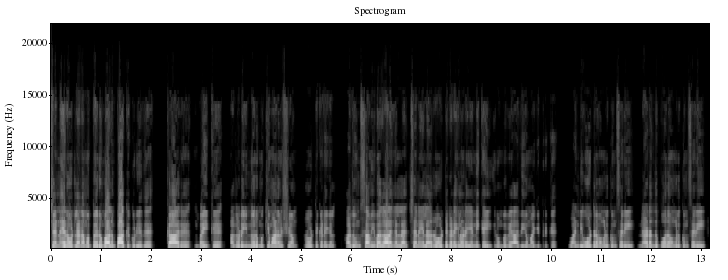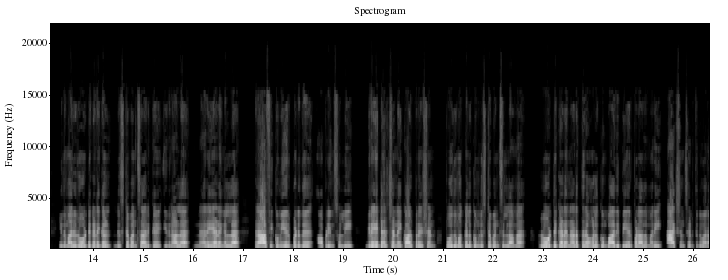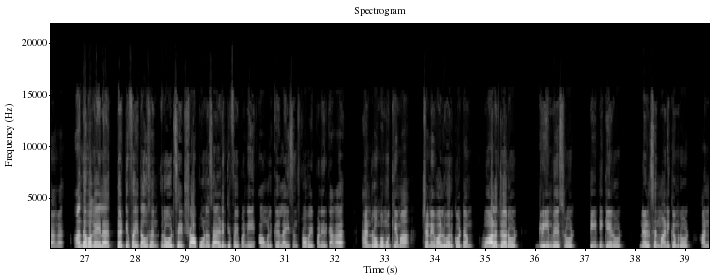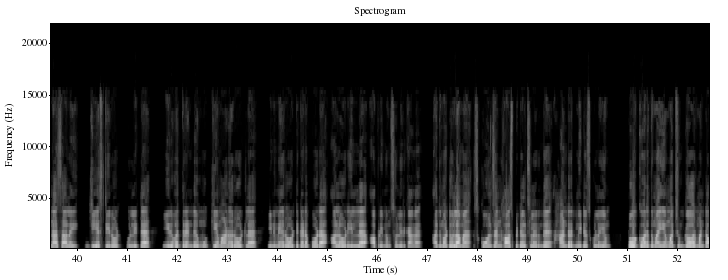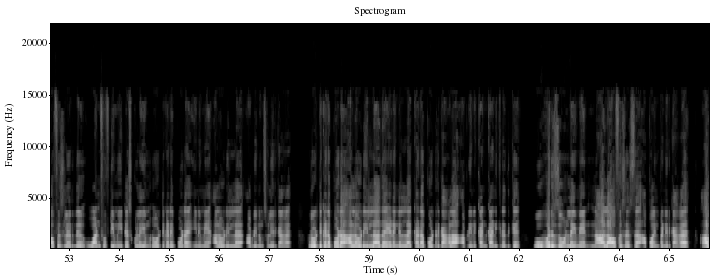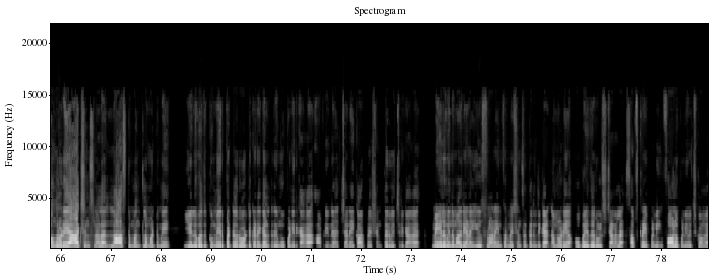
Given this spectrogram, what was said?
சென்னை ரோட்ல நம்ம பெரும்பாலும் பார்க்கக்கூடியது காரு பைக்கு அதோட இன்னொரு முக்கியமான விஷயம் ரோட்டு கடைகள். அதுவும் சமீப காலங்கள்ல சென்னையில ரோட்டு கடைகளோட எண்ணிக்கை ரொம்பவே அதிகமாகிட்டு இருக்கு. வண்டி ஓட்டுறவங்களுக்கும் சரி நடந்து போறவங்களுக்கும் சரி இந்த மாதிரி ரோட்டு கடைகள் டிஸ்டர்பன்ஸா இருக்கு. இதனால நிறைய இடங்கள்ல டிராஃபிக்கும் ஏற்படுது அப்படின்னு சொல்லி கிரேட்டர் சென்னை கார்ப்பரேஷன் பொதுமக்களுக்கும் டிஸ்டர்பன்ஸ் இல்லாம ரோட்டு கடை நடத்துறவங்களுக்கும் பாதிப்பு ஏற்படாத மாதிரி ஆக்ஷன்ஸ் எடுத்துட்டு வராங்க. அந்த வகையில thirty five thousand road side shop ஓனர்ஸை identify பண்ணி அவங்களுக்கு லைசன்ஸ் ப்ரொவைட் பண்ணியிருக்காங்க அண்ட் ரொம்ப முக்கியமா Chennai Valluvar Kottam Walajah road Greenways road TTK road Nelson Manickam road Anna சாலை ஜிஎஸ்டி ரோட் உள்ளிட்ட இருபத்தி ரெண்டு முக்கியமான ரோட்ல இனிமே ரோட்டு கடை போட அலோடு இல்ல அப்படின்னு சொல்லியிருக்காங்க அது மட்டும் இல்லாம ஸ்கூல்ஸ் அண்ட் ஹாஸ்பிட்டல்ஸ்ல இருந்து ஹண்ட்ரட் மீட்டர்ஸ்குள்ளேயும் போக்குவரத்து மையம் மற்றும் கவர்மெண்ட் ஆஃபீஸ்ல இருந்து ஒன் பிப்டி மீட்டர்ஸ்குள்ளேயும் ரோட்டு கடை போட இனிமே அலோடு இல்லை அப்படின்னு சொல்லியிருக்காங்க. ரோட்டு கடை போட அலோடு இல்லாத இடங்கள்ல கடை போட்டிருக்காங்களா அப்படின்னு கண்காணிக்கிறதுக்கு ஒவ்வொரு ஜோன்லயுமே நாலு ஆஃபீஸர்ஸை அப்பாயிண்ட் பண்ணியிருக்காங்க. அவங்களுடைய ஆக்ஷன்ஸ்னால லாஸ்ட் மந்த்ல மட்டுமே எழுபதுக்கும் மேற்பட்ட ரோட்டு கடைகள் ரிமூவ் பண்ணியிருக்காங்க அப்படின்னு சென்னை கார்ப்பரேஷன் தெரிவிச்சிருக்காங்க. மேலும் இந்த மாதிரியான யூஸ்ஃபுல்லான இன்ஃபர்மேஷன்ஸை தெரிஞ்சுக்க நம்மளுடைய ஒபேத ரூல்ஸ் சேனலை சப்ஸ்கிரைப் பண்ணி ஃபாலோ பண்ணி வச்சுக்கோங்க.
